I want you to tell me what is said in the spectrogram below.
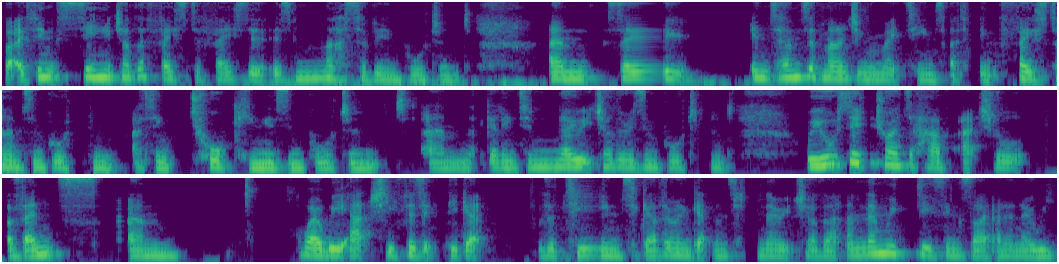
But I think seeing each other face to face is massively important. Um, so in terms of managing remote teams, I think FaceTime is important. I think talking is important. Um, getting to know each other is important. We also try to have actual events um, where we actually physically get the team together and get them to know each other. And then we do things like, I don't know, we,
